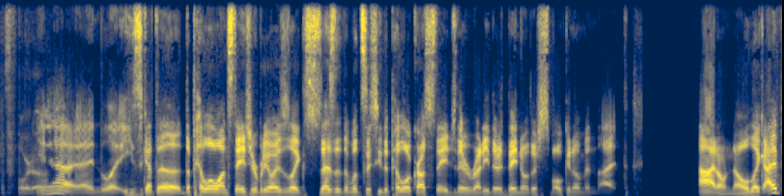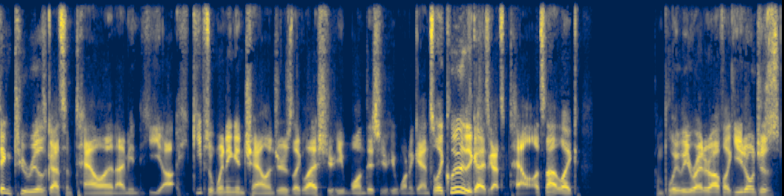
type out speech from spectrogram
with Florida. Yeah, and like he's got the the pillow on stage. Everybody always like says that once they see the pillow across the stage, they're ready. They they know they're smoking them, and I, I don't know. Like I think Two Real's got some talent. I mean, he uh, he keeps winning in challengers. Like last year he won, this year he won again. So like clearly the guy's got some talent. Let's not like completely write it off. Like you don't just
